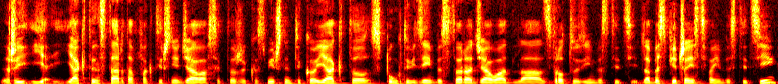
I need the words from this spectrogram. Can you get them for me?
znaczy jak ten startup faktycznie działa w sektorze kosmicznym, tylko jak to z punktu widzenia inwestora działa dla zwrotu z inwestycji, dla bezpieczeństwa inwestycji.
